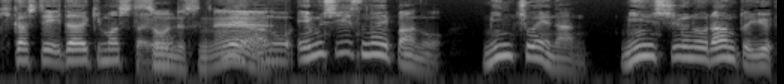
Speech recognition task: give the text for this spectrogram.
聞かせていただきましたよ、そうですね。あの MC スナイパーの「民チョエナン」民衆の乱という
